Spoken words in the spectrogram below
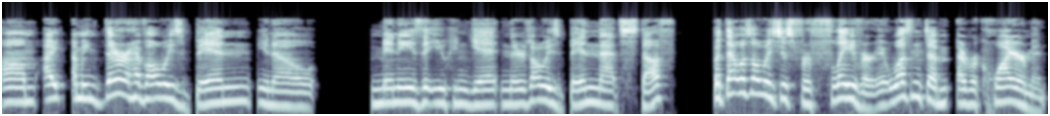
Um, I, I mean, there have always been, you know, minis that you can get, and there's always been that stuff, but that was always just for flavor. It wasn't a, a requirement.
